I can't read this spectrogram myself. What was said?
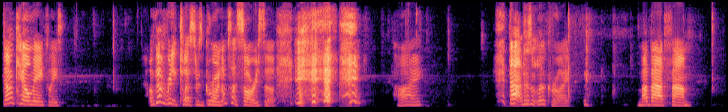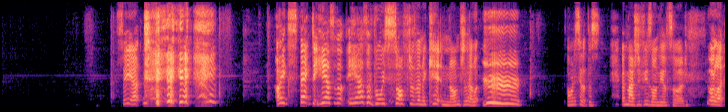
Don't kill me, please. I'm getting really close to his groin. I'm so sorry, sir. Hi. That doesn't look right. My bad, fam. See ya. I expect it. He has a, he has a voice softer than a kitten. I'm just there like, "Ugh." I want to see what this. Imagine if he's on the other side. Or like,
